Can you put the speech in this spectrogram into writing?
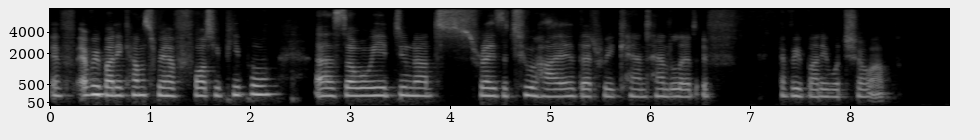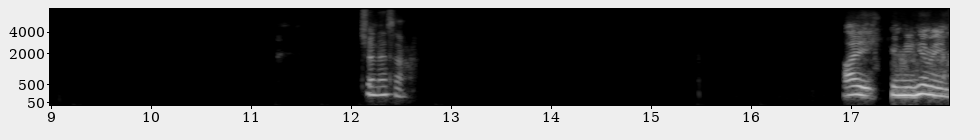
if everybody comes, we have 40 people. Uh, so we do not raise it too high that we can't handle it if everybody would show up. Janetta. Hi, can you hear me?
